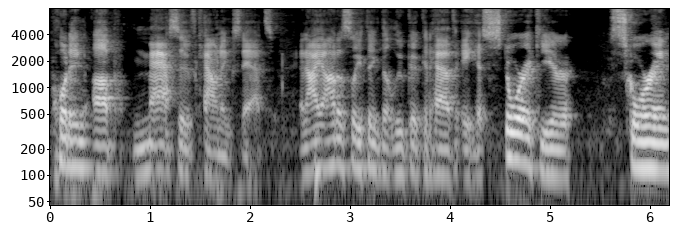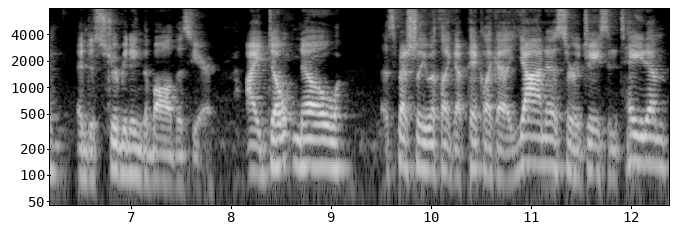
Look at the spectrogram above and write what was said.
putting up massive counting stats, and I honestly think that Luka could have a historic year scoring and distributing the ball this year. I don't know, especially with like a pick like a Giannis or a Jayson Tatum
